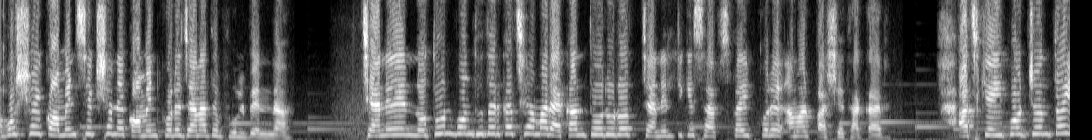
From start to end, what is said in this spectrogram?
অবশ্যই কমেন্ট সেকশনে কমেন্ট করে জানাতে ভুলবেন না। চ্যানেলের নতুন বন্ধুদের কাছে আমার একান্ত অনুরোধ, চ্যানেলটিকে সাবস্ক্রাইব করে আমার পাশে থাকার। আজকে এই পর্যন্তই।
